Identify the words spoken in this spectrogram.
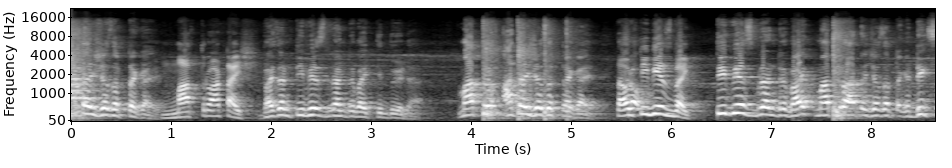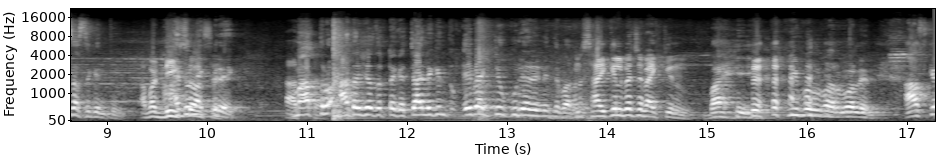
আঠাইশ হাজার টাকায়। মাত্র আঠাইশ। ভাইজান টিভিএস ব্র্যান্ডের বাইক কিন্তু এটা। মাত্র আঠাইশ হাজার টাকায়। তাও টিভিএস বাইক টিভিএস ব্র্যান্ডের বাইক মাত্র আঠাইশ হাজার টাকা ডিস্ক আছে কিন্তু। আবার Hydraulic আছে। আচ্ছা। মাত্র আঠাইশ হাজার টাকা চাইলে কিন্তু এই বাইকটিও কুরিয়ারে নিতে পারবেন। মানে সাইকেল বেচে বাইক কিনুন। ভাই কি বলবার বলেন। আজকে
